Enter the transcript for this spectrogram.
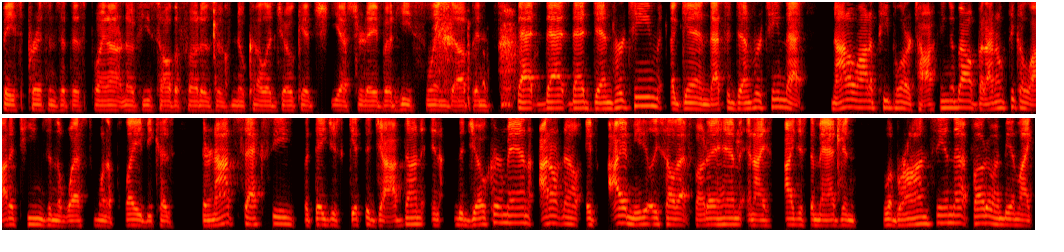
base prisms at this point. I don't know if you saw the photos of Nikola Jokic yesterday, but he slimmed up and that that that Denver team, again, that's a Denver team that not a lot of people are talking about, but I don't think a lot of teams in the West want to play because they're not sexy, but they just get the job done. And the Joker, man, I don't know if I immediately saw that photo of him and I I just imagine LeBron seeing that photo and being like,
